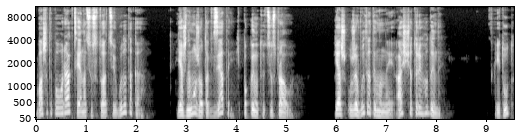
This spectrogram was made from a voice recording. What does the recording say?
Ваша типова реакція на цю ситуацію буде така: я ж не можу отак взяти і покинути цю справу. Я ж уже витратив на неї аж 4 години. І тут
